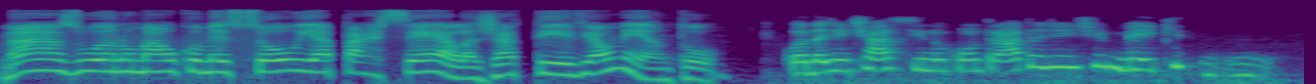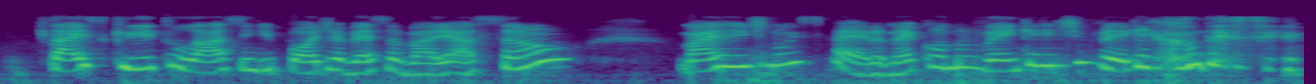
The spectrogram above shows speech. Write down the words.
Mas o ano mal começou e a parcela já teve aumento. Quando a gente assina o contrato, a gente meio que tá escrito lá assim que pode haver essa variação, mas a gente não espera, né? Quando vem que a gente vê o que aconteceu.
